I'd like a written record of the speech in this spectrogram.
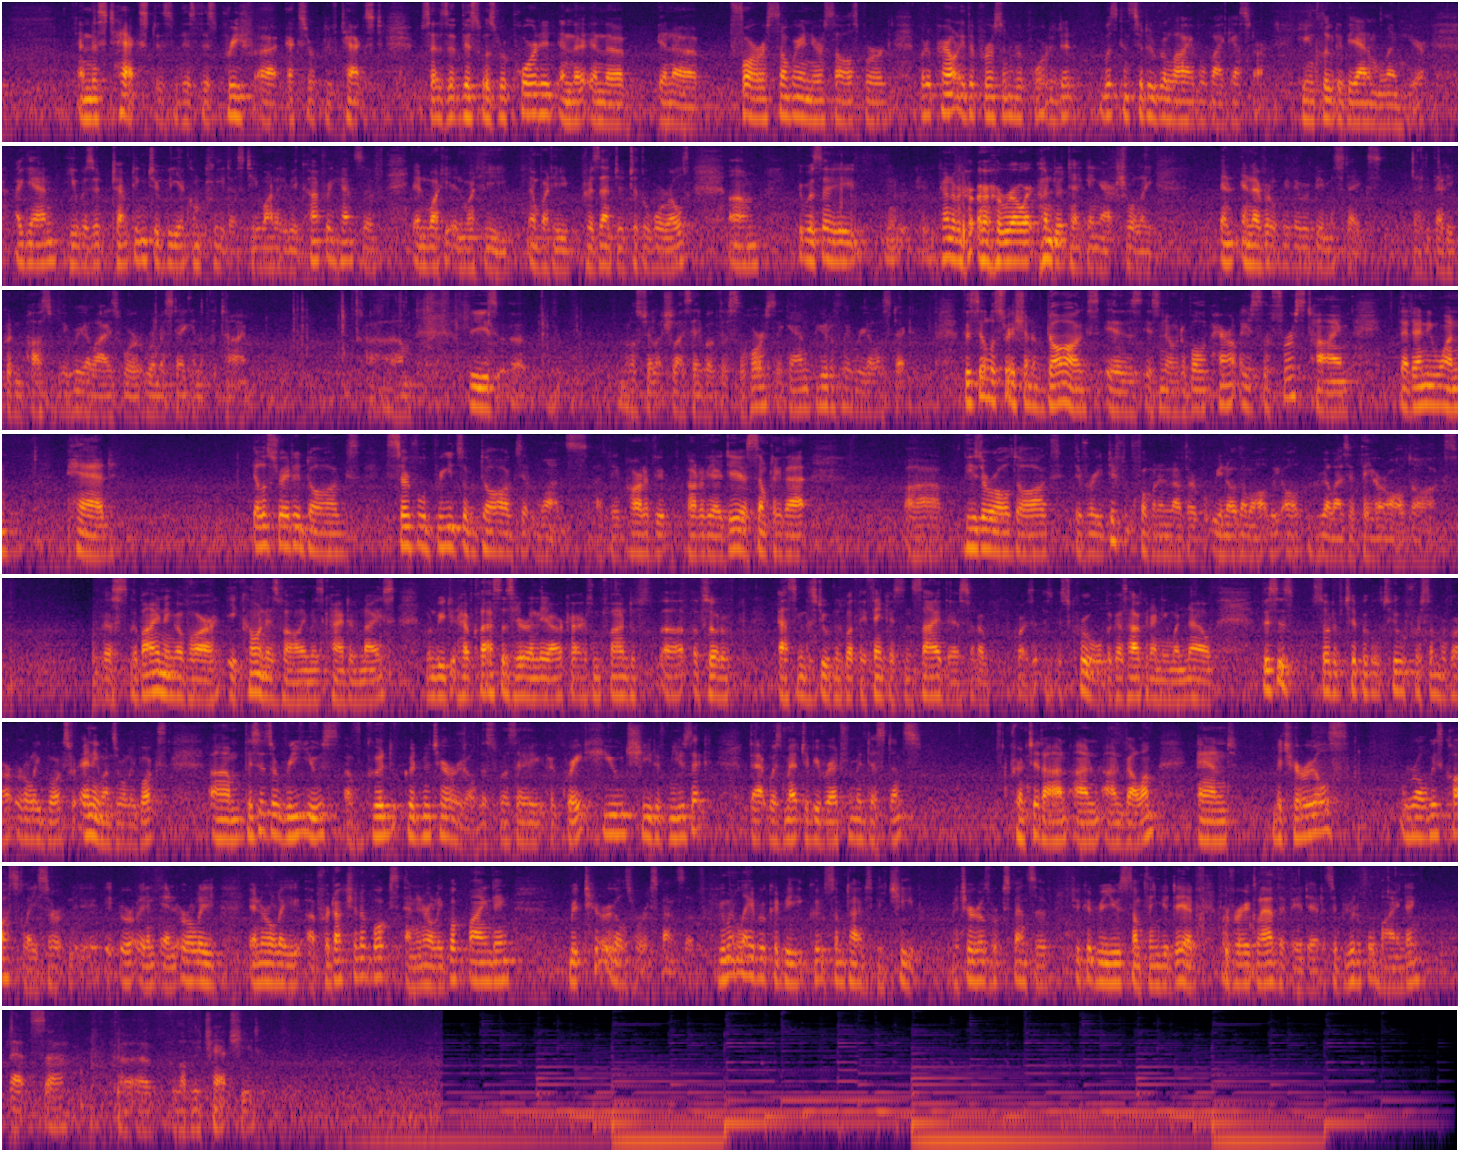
And this text, this, this, this brief uh, excerpt of text, says that this was reported in the, in the, in a forest somewhere near Salzburg, but apparently the person who reported it was considered reliable by Gessner. He included the animal in here. Again, he was attempting to be a completist. He wanted to be comprehensive in what he, in what he, in what he presented to the world. Um, it was a you know, kind of a heroic undertaking, actually. In- inevitably, there would be mistakes that, that he couldn't possibly realize were, were mistaken at the time. Um, These, uh, what else shall I, shall I say about this? The horse, again, beautifully realistic. This illustration of dogs is, is notable. Apparently, it's the first time that anyone had illustrated dogs, several breeds of dogs at once. I think part of the, part of the idea is simply that uh, these are all dogs. They're very different from one another, but we know them all. We all realize that they are all dogs. This, the binding of our Icones volume is kind of nice. When we have classes here in the archives, I'm fond of, uh, of sort of asking the students what they think is inside this, and of course, it's- it's cruel, because how can anyone know? This is sort of typical, too, for some of our early books, for anyone's early books. Um, This is a reuse of good, good material. This was a, a great, huge sheet of music that was meant to be read from a distance, printed on, on, on vellum, and materials were always costly, certain, in, in early, in early uh, production of books and in early bookbinding, materials were expensive. Human labor could be, could sometimes be cheap. Materials were expensive. If you could reuse something, you did. We're very glad that they did. It's a beautiful binding. That's uh, a lovely chant sheet.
